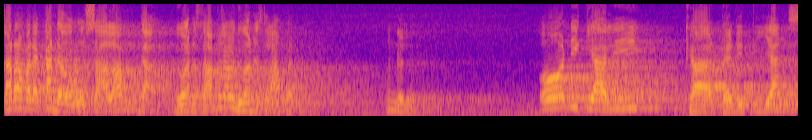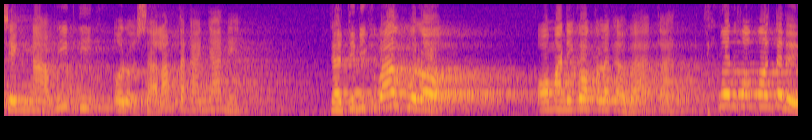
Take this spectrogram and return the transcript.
Karena mereka ndak ulul salam, enggak duan selamat sama duan selamat. Ngono Oh niki ali gadani tiyang sing ngawiti ulul salam tekanyane. Dadi niku wau kula omah niku kelek bakar. Ngono kok ngoten lho.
